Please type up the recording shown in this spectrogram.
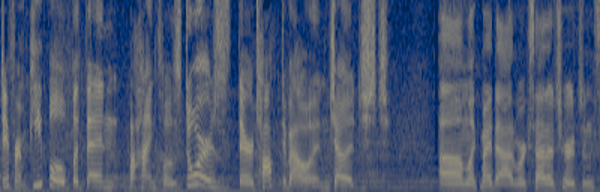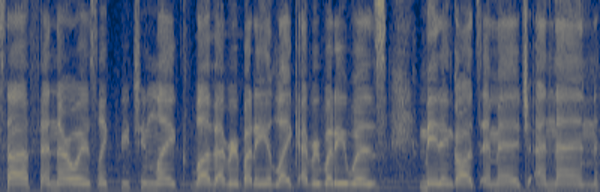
different people, but then behind closed doors, they're talked about and judged. Um, like my dad works at a church and stuff, and they're always like preaching like love everybody, like everybody was made in God's image, and then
